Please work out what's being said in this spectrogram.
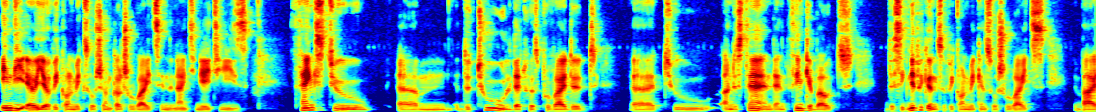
in the area of economic, social, and cultural rights in the 1980s, thanks to um, the tool that was provided uh, to understand and think about the significance of economic and social rights by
